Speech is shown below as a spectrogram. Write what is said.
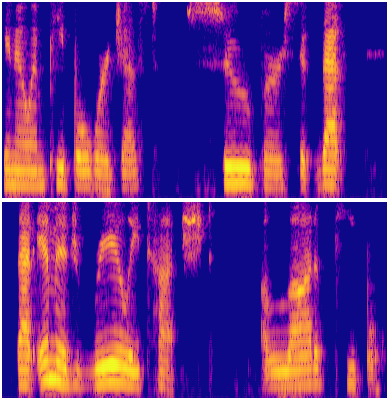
you know, and people were just super su- that that image really touched a lot of people.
